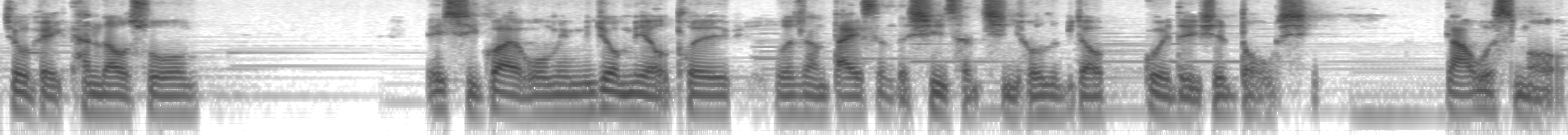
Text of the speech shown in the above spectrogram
就可以看到说，哎，奇怪，我明明就没有推，比如说像 Dyson 的吸尘器或者比较贵的一些东西，那为什么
